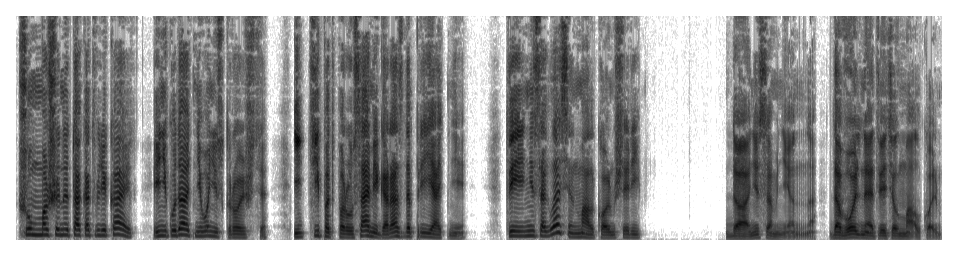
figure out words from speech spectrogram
«Шум машины так отвлекает, и никуда от него не скроешься идти под парусами гораздо приятнее. Ты не согласен, Малкольм Шери? — Да, несомненно, — довольный ответил Малкольм.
